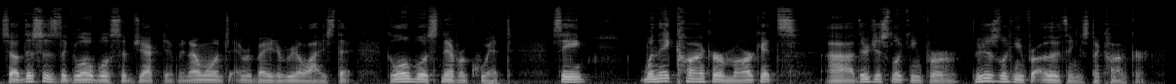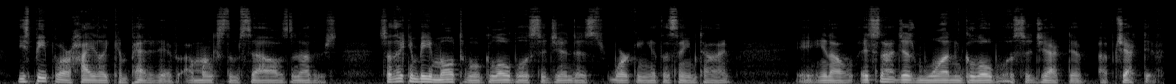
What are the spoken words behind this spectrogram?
So this is the globalist objective, and I want everybody to realize that globalists never quit. See, when they conquer markets, uh, they're just looking for they're just looking for other things to conquer. These people are highly competitive amongst themselves and others, so there can be multiple globalist agendas working at the same time. You know, it's not just one globalist objective. Objective.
